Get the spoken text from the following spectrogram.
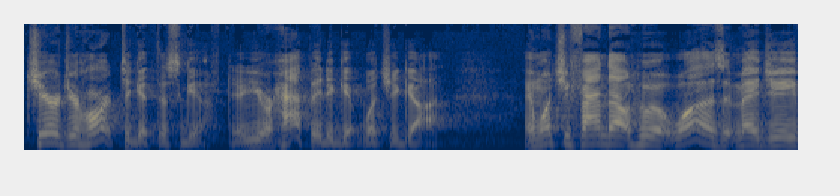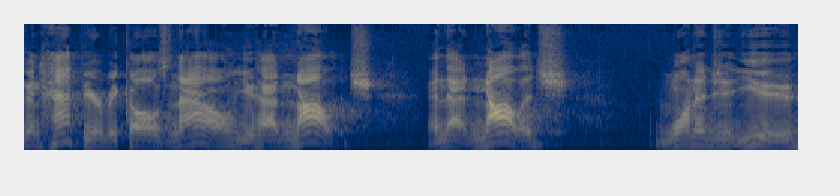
cheered your heart to get this gift. You were happy to get what you got. And once you found out who it was it made you even happier because now you had knowledge. And that knowledge wanted you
